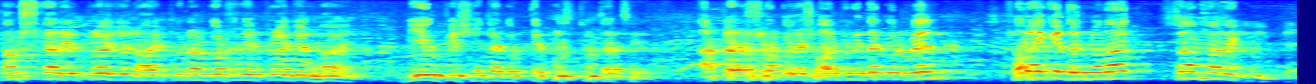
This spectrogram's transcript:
সংস্কারের প্রয়োজন হয়, পুনর্গঠনের প্রয়োজন হয়, বিএনপি সেটা করতে প্রস্তুত আছে। আপনারা সকলে সহযোগিতা করবেন। সবাইকে ধন্যবাদ। সালাম আলাইকুম।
